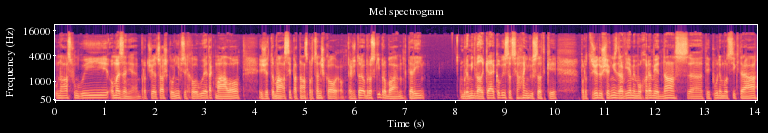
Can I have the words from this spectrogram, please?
u nás fungují omezeně, protože třeba školní psychologů je tak málo, že to má asi 15% škol. Jo. Takže to je obrovský problém, který bude mít velké jakoby, sociální důsledky, protože duševní zdraví je mimochodem jedna z uh, typů nemocí, která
